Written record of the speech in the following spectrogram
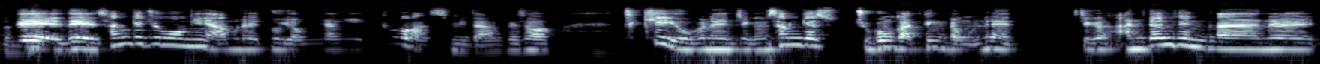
같던데. 네, 네, 상계주공이 아무래도 영향이 큰 것 같습니다. 그래서 특히 이번에 지금 상계주공 같은 경우는 지금 안전진단을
